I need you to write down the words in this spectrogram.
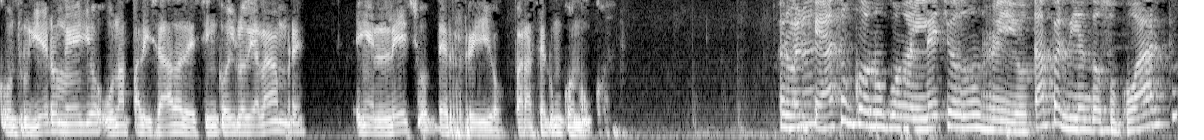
construyeron ellos una palizada de cinco hilos de alambre en el lecho del río para hacer un conuco. Pero el que hace un conuco en el lecho de un río está perdiendo su cuarto.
